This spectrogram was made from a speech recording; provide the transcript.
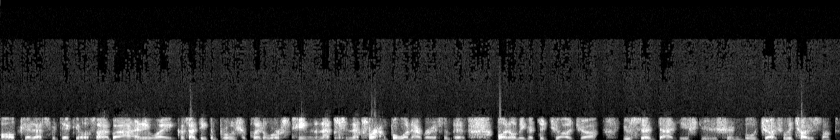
okay, that's ridiculous. Uh, but uh, anyway, because I think the Bruins should play the worst team in the next next round. But whatever. It's a bit. But let me get to Judge. Uh, you said that he you shouldn't boo Judge. Let me tell you something.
